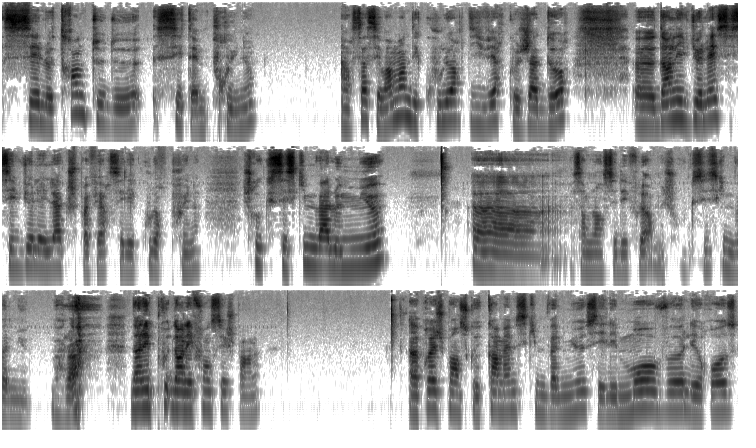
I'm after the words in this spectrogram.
c'est le 32. C'est un prune. Alors ça, c'est vraiment des couleurs d'hiver que j'adore. Euh, dans les violets, c'est ces violets-là que je préfère. C'est les couleurs prunes. Je trouve que c'est ce qui me va le mieux. Euh, ça me lancer des fleurs, mais je trouve que c'est ce qui me va le mieux. Voilà. Dans les, dans les foncés, je parle. Après, je pense que quand même, ce qui me va le mieux, c'est les mauves, les roses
